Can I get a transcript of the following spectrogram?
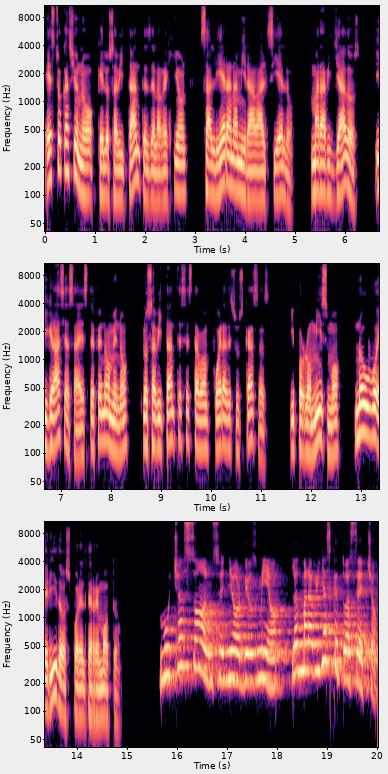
Esto ocasionó que los habitantes de la región salieran a mirar al cielo, maravillados, y gracias a este fenómeno los habitantes estaban fuera de sus casas, y por lo mismo no hubo heridos por el terremoto. Muchas son, Señor Dios mío, las maravillas que tú has hecho,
